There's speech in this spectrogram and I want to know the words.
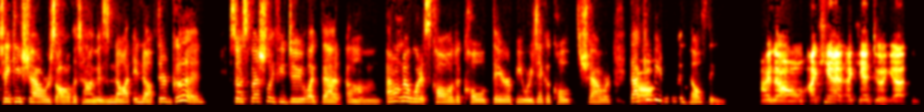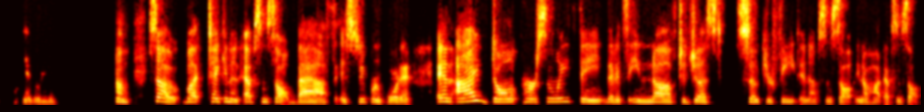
Taking showers all the time is not enough. They're good. So especially if you do like that, um, I don't know what it's called, a cold therapy where you take a cold shower, that can be really healthy. I know. I can't I can't do it yet. I can't do it either. Um, so, but taking an Epsom salt bath is super important. And I don't personally think that it's enough to just soak your feet in Epsom salt, you know, hot Epsom salt.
